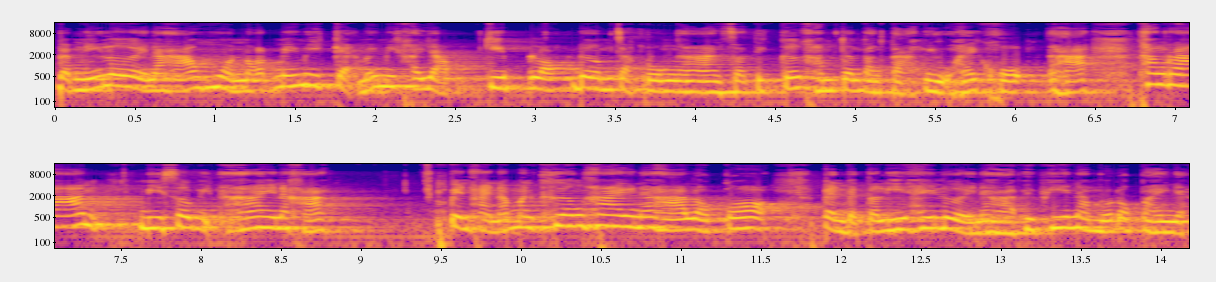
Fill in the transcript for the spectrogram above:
แบบนี้เลยนะคะ หัวน็อตไม่มีแกะไม่มีขยับกิฟล็อกเดิมจากโรงงานสติกเกอร์คำเตือนต่างๆ อยู่ให้ครบนะคะ ทางร้านมีเซอร์วิสให้นะคะ เป็นถ่ายน้ำมันเครื่องให้นะคะแล้วก็เป็นแบตเตอรี่ให้เลยนะคะ พี่ๆนำรถออกไปเนี่ย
